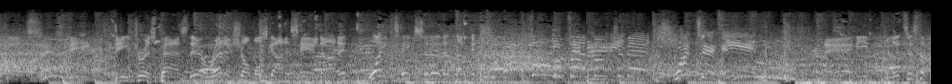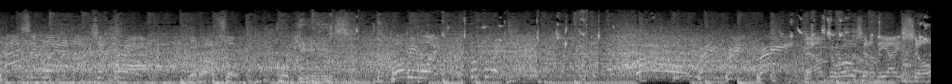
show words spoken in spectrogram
offense. Dangerous pass there. Reddish almost got his hand on it. White takes it in and left it short. By Vucevic. Hand! And he blitzes the passing lane and knocks it free. Good hustle. Cookies. Coby White for three. Oh, bang, bang, bang! Now DeRozan on the ISO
